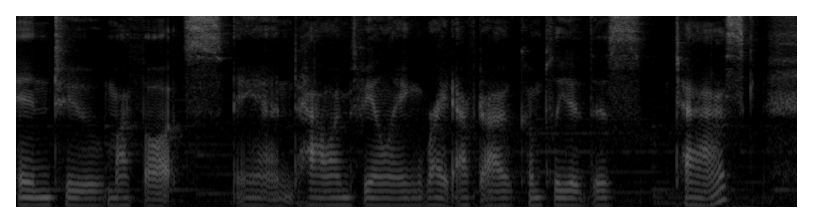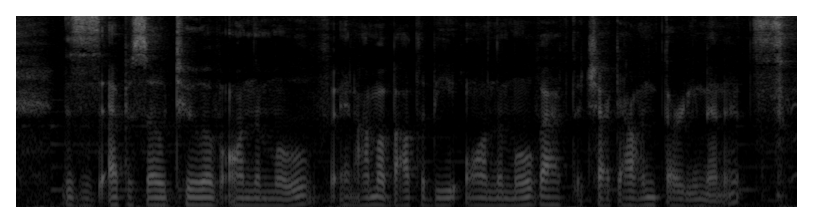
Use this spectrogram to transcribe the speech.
into my thoughts and how I'm feeling right after I've completed this task. This is episode two of On the Move, and I'm about to be on the move. I have to check out in 30 minutes.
